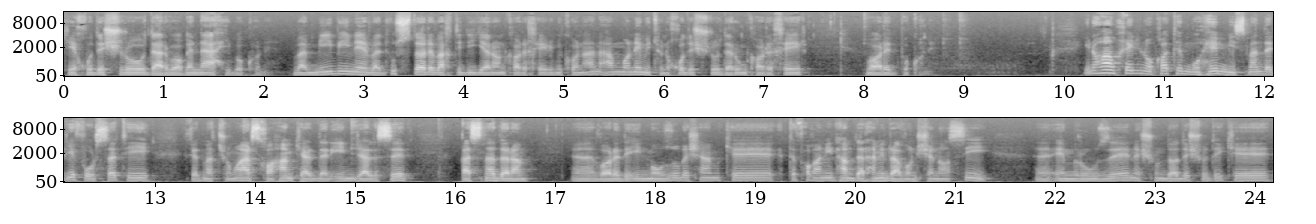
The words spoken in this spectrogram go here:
که خودش رو در واقع نهی بکنه. و می‌بینه و دوست داره وقتی دیگران کار خیر می‌کنن اما نمی‌تونه خودش رو در اون کار خیر وارد بکنه. اینها هم خیلی نکات مهمی است. من در یه فرصتی خدمت شما عرض خواهم کرد. در این جلسه قصد ندارم وارد این موضوع بشم که اتفاقا این هم در همین روانشناسی امروزه نشون داده شده که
